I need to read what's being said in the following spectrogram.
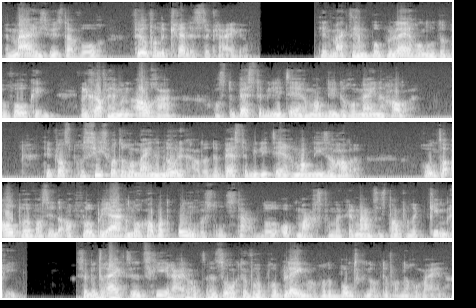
en Marius wist daarvoor veel van de credits te krijgen. Dit maakte hem populair onder de bevolking en gaf hem een aura als de beste militaire man die de Romeinen hadden. Dit was precies wat de Romeinen nodig hadden, de beste militaire man die ze hadden. Rond de Alpen was in de afgelopen jaren nogal wat onrust ontstaan door de opmars van de Germaanse stam van de Cimbri. Ze bedreigden het schiereiland en zorgden voor problemen voor de bondgenoten van de Romeinen.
